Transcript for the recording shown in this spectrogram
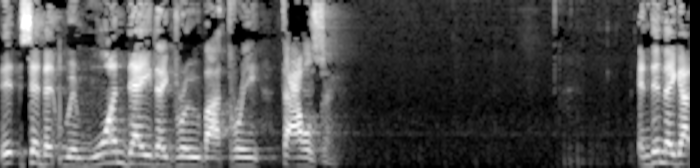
it said that in one day they grew by 3,000. And then they got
